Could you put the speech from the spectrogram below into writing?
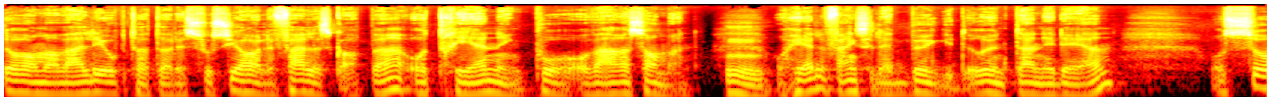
da var man veldig opptatt av det sosiale fellesskapet og trening på å være sammen. Og hele fengselet er bygd rundt den ideen. Og så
